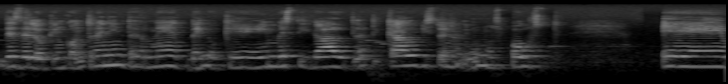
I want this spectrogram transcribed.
desde lo que encontré en internet, de lo que he investigado, platicado, visto en algunos posts. Eh,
